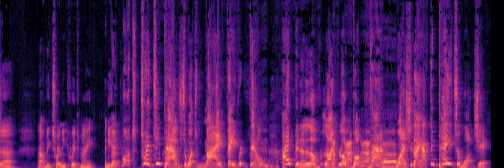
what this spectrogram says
uh, that'll be twenty quid, mate." And you go, "What? Twenty pounds to watch my favourite film? I've been a love, lifelong Bond fan. Why should I have to pay to watch it?"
